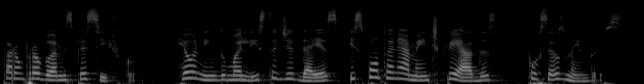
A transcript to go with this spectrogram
para um problema específico, reunindo uma lista de ideias espontaneamente criadas por seus membros.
